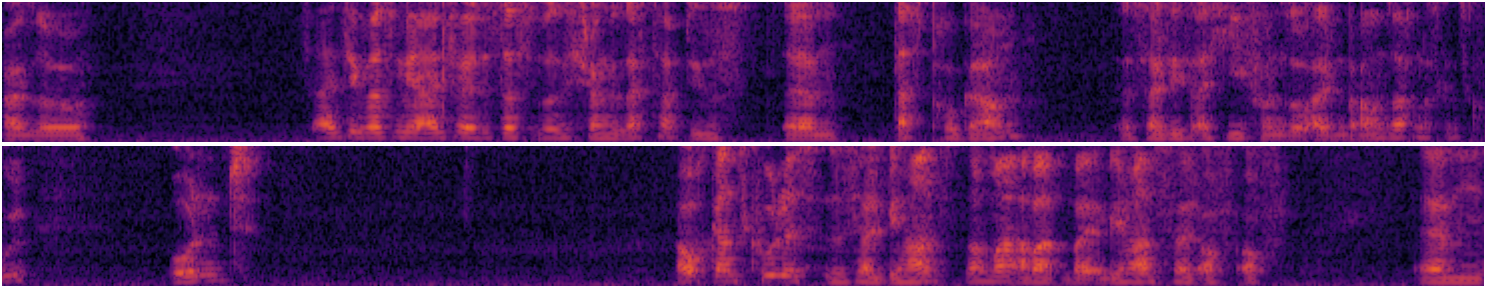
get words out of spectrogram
Also, das Einzige, was mir einfällt, ist das, was ich schon gesagt habe, dieses, ähm, das Programm ist halt dieses Archiv von so alten Braunsachen, das ist ganz cool. Und auch ganz cool ist, es ist halt Behance nochmal, aber bei Behance halt auf, auf ähm,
